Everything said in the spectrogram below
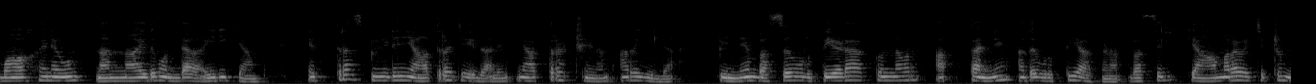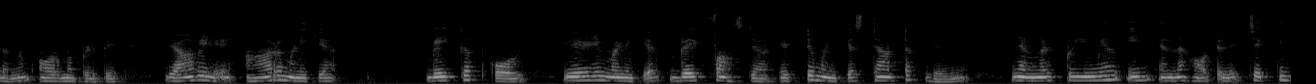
വാഹനവും നന്നായത് കൊണ്ടായിരിക്കാം എത്ര സ്പീഡിൽ യാത്ര ചെയ്താലും യാത്രാക്ഷീണം അറിയില്ല. പിന്നെ ബസ് വൃത്തികേടാക്കുന്നവർ തന്നെ അത് വൃത്തിയാക്കണം. ബസ്സിൽ ക്യാമറ വെച്ചിട്ടുണ്ടെന്നും ഓർമ്മപ്പെടുത്തി. രാവിലെ ആറ് മണിക്ക് വേക്കപ്പ് കോൾ ഏഴ് മണിക്ക് ബ്രേക്ക്ഫാസ്റ്റ് എട്ട് മണിക്ക് സ്റ്റാർട്ടപ്പ് ജേണി ഞങ്ങൾ പ്രീമിയർ ഇൻ എന്ന ഹോട്ടലിൽ ചെക്ക് ഇൻ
